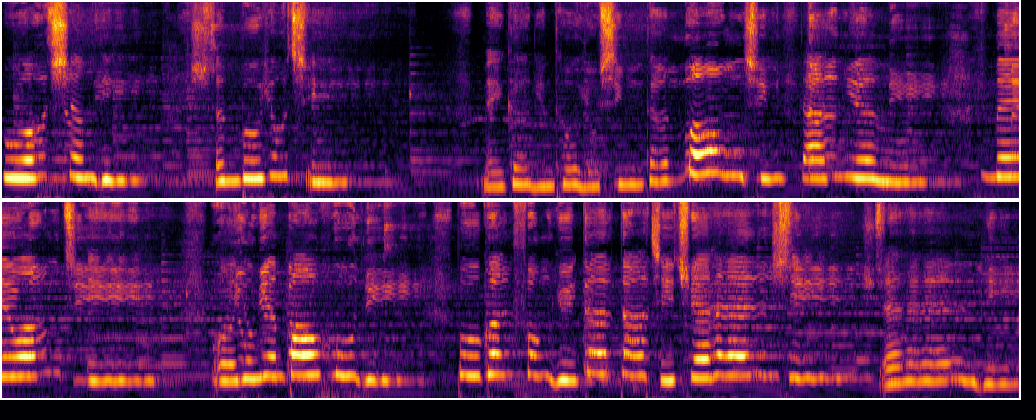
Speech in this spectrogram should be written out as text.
我想你身不由己。每个年头有新的梦境，但愿你没忘记。我永远保护你，不管风雨的打击，全心全意，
